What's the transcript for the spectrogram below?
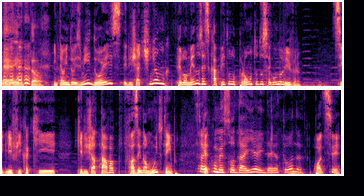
É, então. Então, em 2002, ele já tinha um, pelo menos esse capítulo pronto do segundo livro. Significa que, que ele já estava fazendo há muito tempo. Será que começou daí a ideia toda? Pode ser.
